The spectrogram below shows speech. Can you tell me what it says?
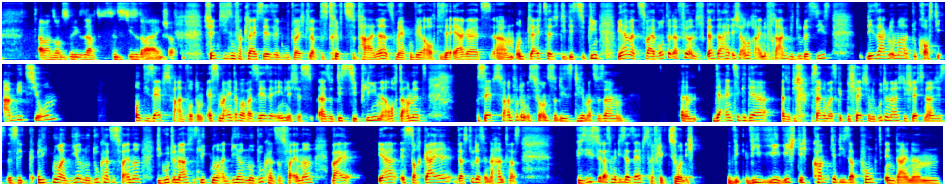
Aber ansonsten, wie gesagt, sind es diese drei Eigenschaften. Ich finde diesen Vergleich sehr, sehr gut, weil ich glaube, das trifft es total. Ne? Das merken wir auch, dieser Ehrgeiz ähm, und gleichzeitig die Disziplin. Wir haben ja zwei Worte dafür und da, da hätte ich auch noch eine Frage, wie du das siehst. Wir sagen immer, du brauchst die Ambition und die Selbstverantwortung. Es meint aber was sehr, sehr ähnliches. Also Disziplin auch damit. Selbstverantwortung ist für uns so dieses Thema zu sagen, ähm, der Einzige, der, also die, ich sage immer, es gibt eine schlechte und eine gute Nachricht. Die schlechte Nachricht ist, es liegt nur an dir, nur du kannst es verändern. Die gute Nachricht ist, es liegt nur an dir, nur du kannst es verändern, weil, ja, ist doch geil, dass du das in der Hand hast. Wie siehst du das mit dieser Selbstreflexion? Ich, wie, wie, wie wichtig kommt dir dieser Punkt in deinem,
